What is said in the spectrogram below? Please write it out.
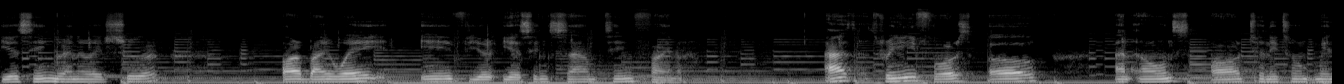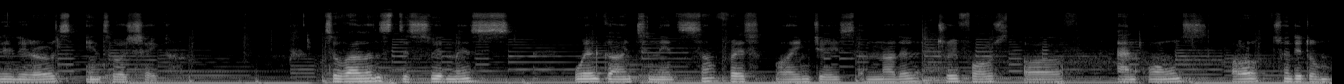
using granulated sugar or by way if you're using something finer. Add 3 fourths of an ounce or 22 milliliters into a shaker. To balance the sweetness, we're going to need some fresh lime juice, another 3 fourths of an ounce or 22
